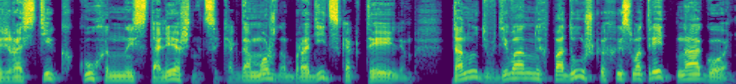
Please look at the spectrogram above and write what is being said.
прирасти к кухонной столешнице, когда можно бродить с коктейлем, тонуть в диванных подушках и смотреть на огонь,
